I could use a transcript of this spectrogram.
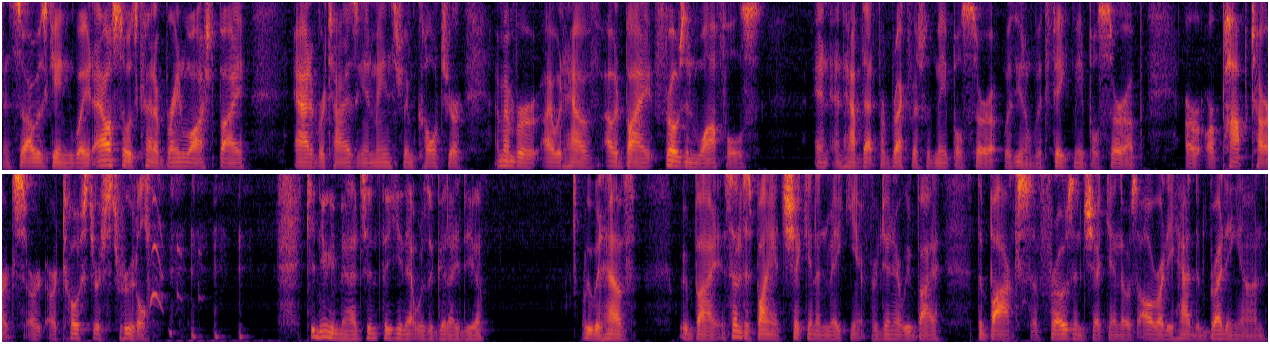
and so I was gaining weight. I also was kind of brainwashed by advertising and mainstream culture. I remember I would have I would buy frozen waffles and, and have that for breakfast with maple syrup with you know with fake maple syrup or, or Pop Tarts or, or toaster strudel. Can you imagine thinking that was a good idea? We would have, we'd buy, instead of just buying a chicken and making it for dinner, we'd buy the box of frozen chicken that was already had the breading on.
